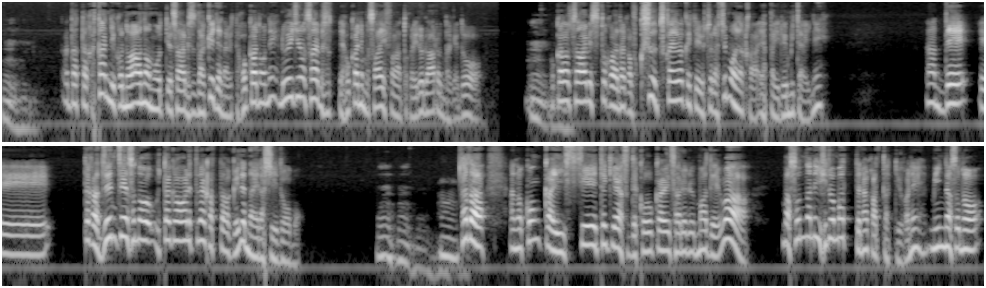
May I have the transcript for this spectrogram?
うん。だったら単にこのアノムっていうサービスだけじゃなくて、他のね、類似のサービスって他にもサイファーとかいろいろあるんだけど、うん。他のサービスとかはなんか複数使い分けてる人たちもなんかやっぱいるみたいね。なんで、えー、だから全然その疑われてなかったわけじゃないらしい、どうも。うん。うん、ただ、あの今回、一斉摘発で公開されるまでは、まあ、そんなに広まってなかったっていうかね、みんなその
